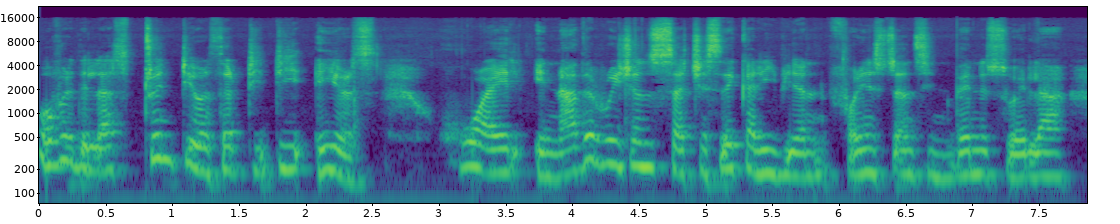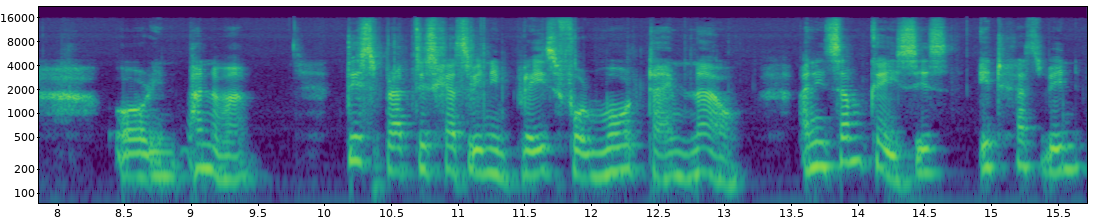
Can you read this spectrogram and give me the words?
over the last 20 or 30 years, while in other regions such as the Caribbean, for instance in Venezuela or in Panama, this practice has been in place for more time now, and in some cases it has been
